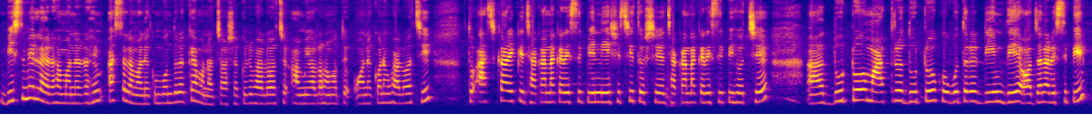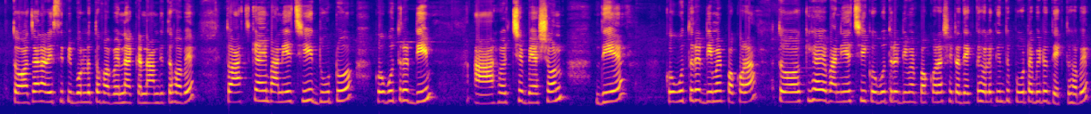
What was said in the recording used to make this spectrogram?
বিসমিল্লাহ রহমানের রহিম আসসালামু আলাইকুম বন্ধুরা, কেমন আছো? আশা করি ভালো আছো। আমি আল্লাহর মতে অনেক অনেক ভালো আছি। তো আজকাল একটি ঝাঁকানাকা রেসিপি নিয়ে এসেছি। তো সে ঝাঁকানাকা রেসিপি হচ্ছে দুটো, মাত্র দুটো কবুতরের ডিম দিয়ে অজানা রেসিপি তো অজানা রেসিপি বললে তো হবে না, একটা নাম দিতে হবে। তো আজকে আমি বানিয়েছি দুটো কবুতরের ডিম আর হচ্ছে বেসন দিয়ে কবুতরের ডিমের পকোড়া। তো কীভাবে বানিয়েছি কবুতরের ডিমের পকোড়া সেটা দেখতে হলে কিন্তু পুরোটা ভিডিও দেখতে হবে।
